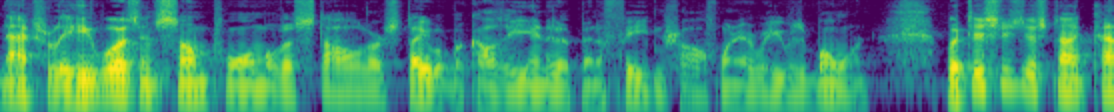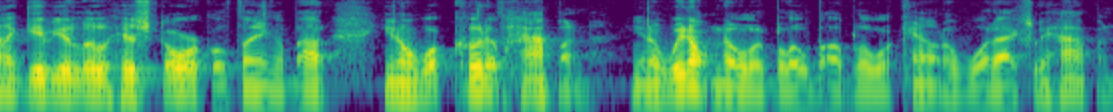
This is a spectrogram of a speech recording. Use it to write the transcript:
naturally he was in some form of a stall or stable because he ended up in a feeding trough whenever he was born. But this is just to kind of give you a little historical thing about, you know, what could have happened. You know, we don't know a blow by blow account of what actually happened.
